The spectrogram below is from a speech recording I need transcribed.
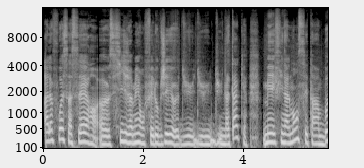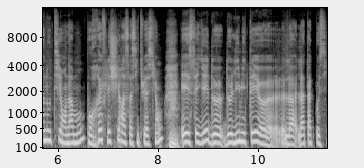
à la fois, ça sert euh, si jamais on fait l'objet euh, d'une attaque, mais finalement, c'est un bon outil en amont pour réfléchir à sa situation hmm. et essayer de, de limiter l'attaque possible.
